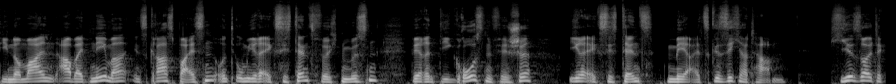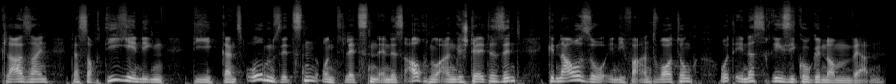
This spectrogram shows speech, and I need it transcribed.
die normalen Arbeitnehmer ins Gras beißen und um ihre Existenz fürchten müssen, während die großen Fische ihre Existenz mehr als gesichert haben. Hier sollte klar sein, dass auch diejenigen, die ganz oben sitzen und letzten Endes auch nur Angestellte sind, genauso in die Verantwortung und in das Risiko genommen werden.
